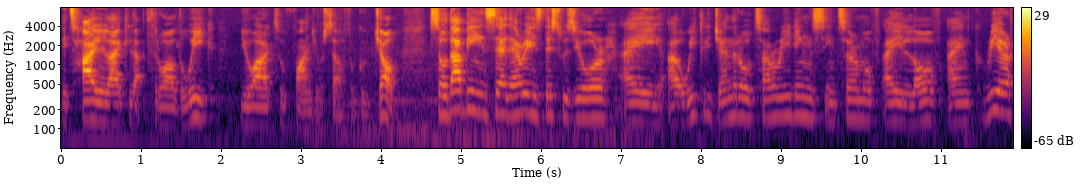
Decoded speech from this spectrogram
it's highly likely that throughout the week you are to find yourself a good job. So that being said aries this was your a, a weekly general tarot readings in terms of a love and career.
